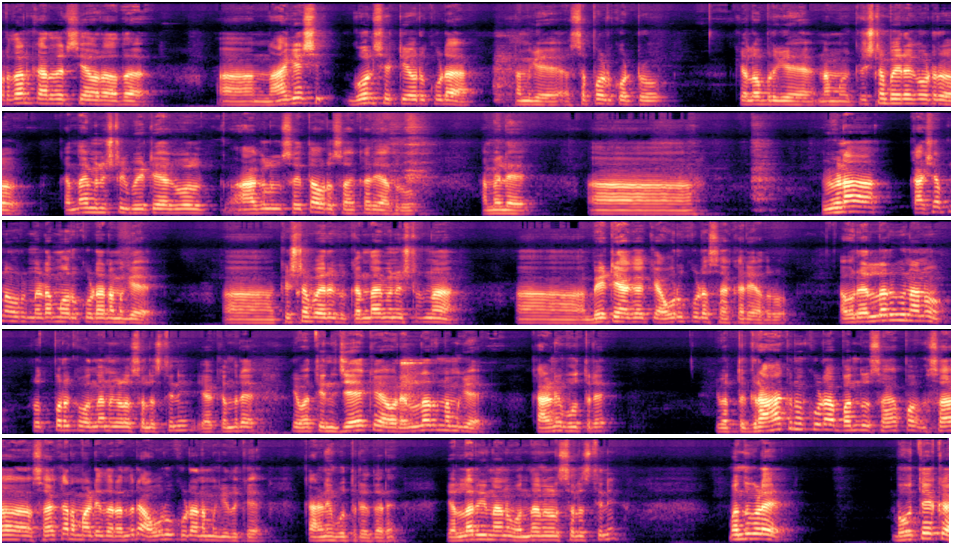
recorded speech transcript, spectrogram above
ಪ್ರಧಾನ ಕಾರ್ಯದರ್ಶಿ ಅವರಾದ ನಾಗೇಶ್ ಗೋಲ್ ಶೆಟ್ಟಿಯವರು ಕೂಡ ನಮಗೆ ಸಪೋರ್ಟ್ ಕೊಟ್ಟರು ಕೆಲವೊಬ್ಬರಿಗೆ ನಮ್ಮ ಕೃಷ್ಣ ಬೈರೇಗೌಡರು ಕಂದಾಯ ಮಿನಿಸ್ಟ್ರಿಗೆ ಭೇಟಿಯಾಗೋ ಆಗಲು ಸಹಿತ ಅವರು ಸಹಕಾರಿಯಾದರು. ಆಮೇಲೆ ವೀಣಾ ಕಾಶ್ಯಪ್ನವರು ಮೇಡಮ್ ಅವರು ಕೂಡ ನಮಗೆ ಕೃಷ್ಣ ಬೈರೇಗ ಕಂದಾಯ ಮಿನಿಸ್ಟ್ರನ್ನ ಭೇಟಿ ಆಗೋಕ್ಕೆ ಅವರು ಕೂಡ ಸಹಕಾರಿಯಾದರು. ಅವರೆಲ್ಲರಿಗೂ ನಾನು ಹೃತ್ಪೂರ್ವಕ ವಂದನೆಗಳು ಸಲ್ಲಿಸ್ತೀನಿ. ಯಾಕಂದರೆ ಇವತ್ತಿನ ಜಯಕ್ಕೆ ಅವರೆಲ್ಲರೂ ನಮಗೆ ಕಾರಣೀಭೂತರೆ. ಇವತ್ತು ಗ್ರಾಹಕನು ಕೂಡ ಬಂದು ಸಹಪ, ಸಹ, ಸಹಕಾರ ಮಾಡಿದ್ದಾರೆ ಅಂದರೆ ಅವರು ಕೂಡ ನಮಗೆ ಇದಕ್ಕೆ ಕಾರಣೀಭೂತರಿದ್ದಾರೆ. ಎಲ್ಲರಿಗೂ ನಾನು ವಂದನೆಗಳು ಸಲ್ಲಿಸ್ತೀನಿ. ಬಂಧುಗಳೇ, ಬಹುತೇಕ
